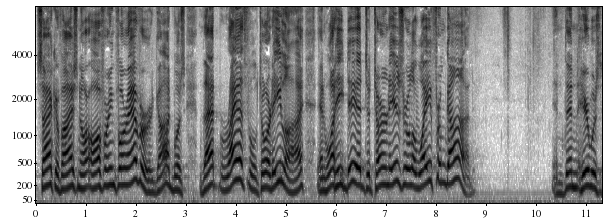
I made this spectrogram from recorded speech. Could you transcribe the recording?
sacrifice nor offering forever. God was that wrathful toward Eli and what he did to turn Israel away from God. And then here was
